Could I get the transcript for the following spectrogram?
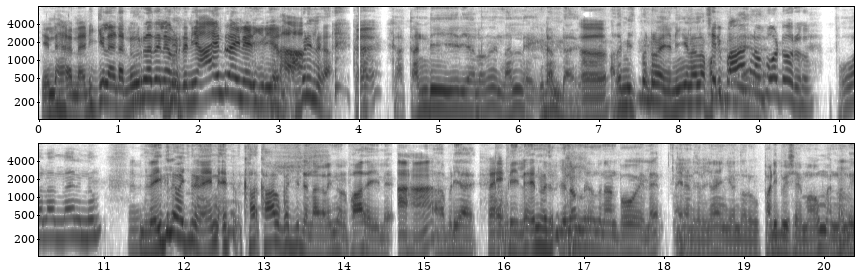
என்ன நடிக்கலாம்டா நூறுரூவா தானே அப்படி நீ ஆயிரம் ரூபாய் நடிக்கிறியாடா. அப்படி இல்லைடா. கண்டி ஏரியாவில் வந்து நல்ல இடம்டா. அது. மிஸ் பண்ணுறவங்க நீங்கள் நல்லா சரி பார்க்கலாம் போட்டு வரும். போகலாம் தான் இன்னும் இந்த இதில் கா- கால் வச்சுட்டேன் நாங்கள் இன்னொரு பாதையில். அப்படியா அப்படி இல்லை. என்ன சொல்லி சொன்னா வந்து நான் போகவே என்னன்னு சொல்லி சொன்னா இங்கே வந்து ஒரு படிப்பு விஷயமாவும் அண்ட் வந்து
